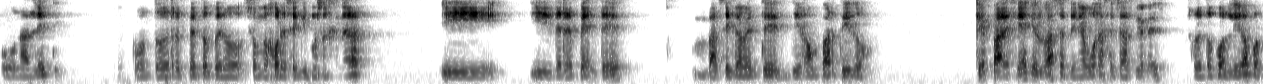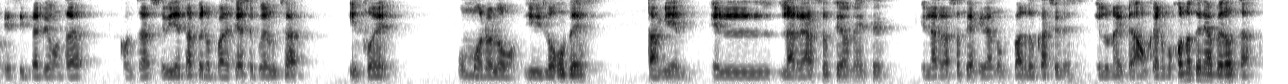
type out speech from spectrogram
o un Atleti, con todo el respeto, pero son mejores equipos en general. Y, y de repente, básicamente, llega un partido que parecía que el Barça tenía buenas sensaciones, sobre todo por Liga, porque sí perdió contra, contra el Sevilla y tal, pero parecía que se podía luchar y fue un monólogo. Y luego ves también el, la Real Sociedad United, y la Real Sociedad quedando un par de ocasiones, el United, aunque a lo mejor no tenía pelota,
